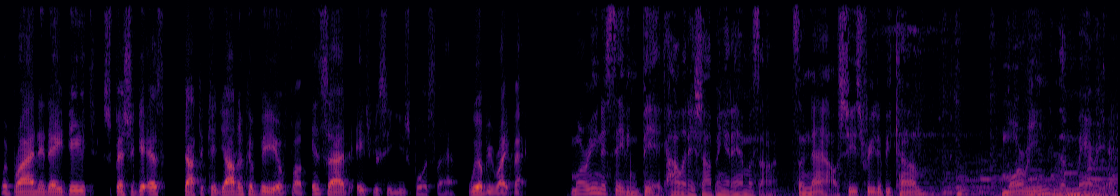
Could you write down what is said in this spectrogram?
with Brian and AD, special guest Dr. Kenyatta Cavill from inside the HBCU Sports Lab. We'll be right back. Maureen is saving big holiday shopping at Amazon, so now she's free to become Maureen the Merrier.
